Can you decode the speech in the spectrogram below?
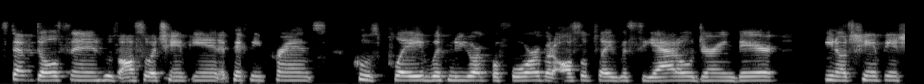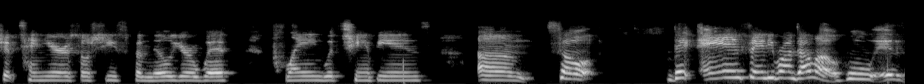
Steph Dolson, who's also a champion, Epiphany Prince, who's played with New York before, but also played with Seattle during their, you know, championship tenure. So she's familiar with playing with champions. Um, so they and Sandy Brondello, who is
